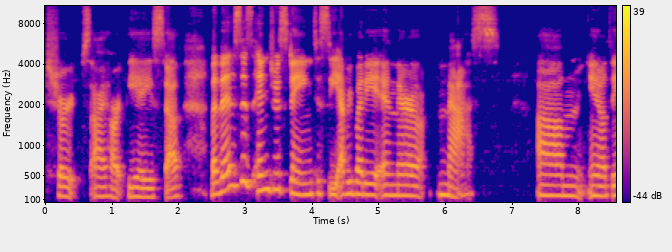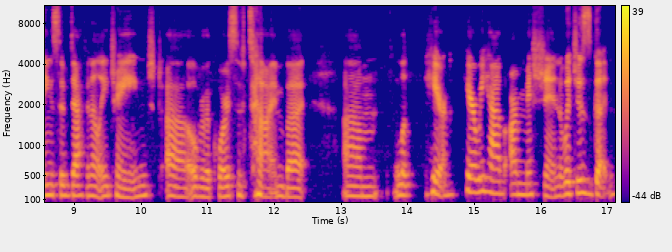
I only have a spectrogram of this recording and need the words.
shirts, I heart PA stuff. But this is interesting to see everybody in their masks. Um, you know, things have definitely changed uh, over the course of time, but um, look here. Here we have our mission, which is good.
